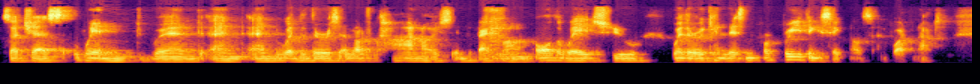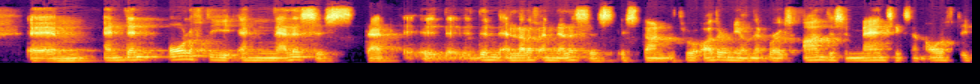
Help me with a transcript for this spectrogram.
such as wind, wind, and and whether there is a lot of car noise in the background, all the way to whether we can listen for breathing signals and whatnot. Um, and then all of the analysis that uh, then a lot of analysis is done through other neural networks on the semantics and all of the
